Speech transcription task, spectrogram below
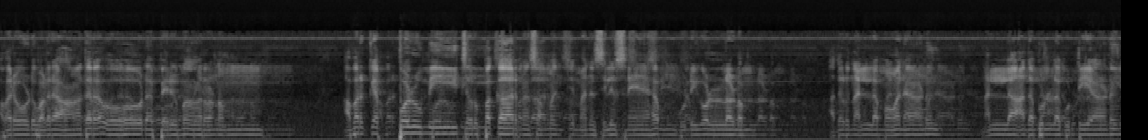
അവരോട് വളരെ ആദരവോടെ പെരുമാറണം. അവർക്ക് എപ്പോഴും ഈ ചെറുപ്പക്കാരനെ സംബന്ധിച്ച് മനസ്സിൽ സ്നേഹം കുടികൊള്ളണം. അതൊരു നല്ല മോനാണ് നല്ല അതപുള്ള കുട്ടിയാണ്.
